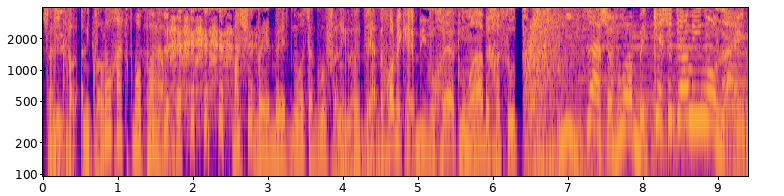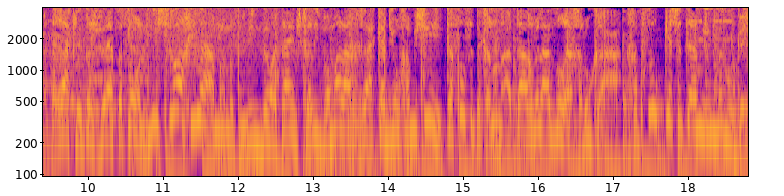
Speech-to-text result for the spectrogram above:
שאני כבר, אני כבר לא רץ כמו פעם. משהו ב- בתנועות הגוף, אני לא יודע. בכל מקרה, דיווחי התנועה בחסות מבצע השבוע בקשת טעמים אונליין. רק לתושבי הצפון, משלוח חינם למזמינים ב-200 שקלים ומעלה רק עד יום חמישי. כפוף לתקנון האתר ולאזורי החלוקה. חפשו קשת טעמים בגוגל.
